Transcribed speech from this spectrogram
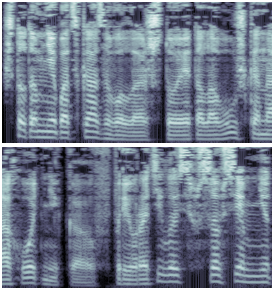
Что-то мне подсказывало, что эта ловушка на охотников превратилась в совсем не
